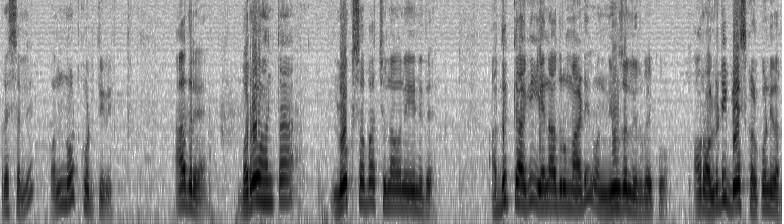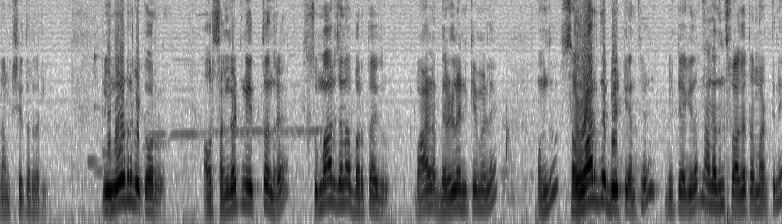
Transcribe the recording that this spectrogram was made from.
ಪ್ರೆಸ್ಸಲ್ಲಿ ಒಂದು ನೋಟ್ ಕೊಡ್ತೀವಿ. ಆದರೆ ಬರುವಂಥ ಲೋಕಸಭಾ ಚುನಾವಣೆ ಏನಿದೆ, ಅದಕ್ಕಾಗಿ ಏನಾದರೂ ಮಾಡಿ ಒಂದು ನ್ಯೂಸಲ್ಲಿ ಇರಬೇಕು. ಅವ್ರು ಆಲ್ರೆಡಿ ಬೇಸ್ ಕಳ್ಕೊಂಡಿದ್ದಾರೆ ನಮ್ಮ ಕ್ಷೇತ್ರದಲ್ಲಿ. ನೀವು ನೋಡಿರ್ಬೇಕು ಅವರು, ಅವ್ರ ಸಂಘಟನೆ ಇತ್ತಂದರೆ ಸುಮಾರು ಜನ ಬರ್ತಾಯಿದ್ರು ಭಾಳ ಬೆರಳೆಣಿಕೆ ಮೇಲೆ ಒಂದು ಸೌಹಾರ್ದ ಭೇಟಿ ಅಂತೇಳಿ ಭೇಟಿಯಾಗಿದ್ದಾರೆ. ನಾನು ಅದನ್ನು ಸ್ವಾಗತ ಮಾಡ್ತೀನಿ.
